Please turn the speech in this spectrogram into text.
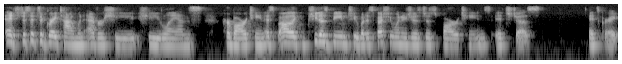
it's just it's a great time whenever she she lands her bar routine. It's uh, like she does beam too, but especially when it's just just bar routines, it's just it's great.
